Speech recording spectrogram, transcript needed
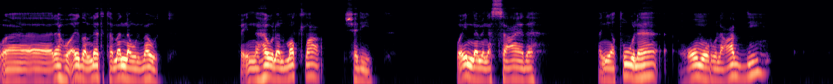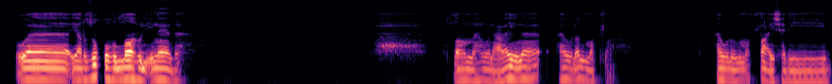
وله أيضا لا تتمنوا الموت فإن هول المطلع شديد. وإن من السعادة أن يطول عمر العبد ويرزقه الله الإنابة. اللهم هون علينا هول المطلع. هول المطلع شديد.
